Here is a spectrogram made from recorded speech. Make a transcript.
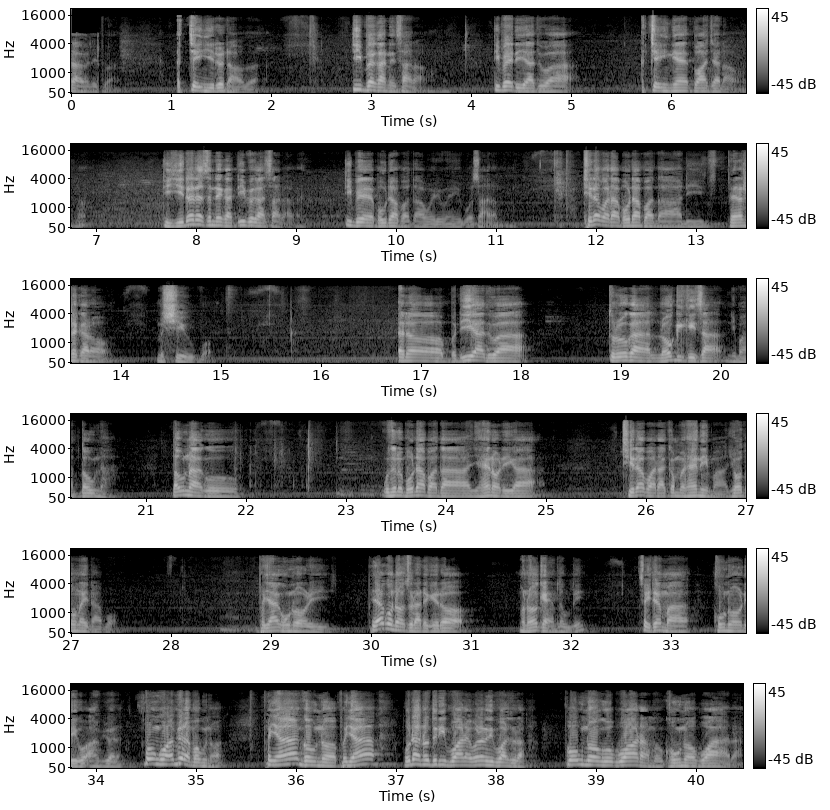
ဒါပဲလေသူကအကျိန်ရရွတ်တာသူကတိဘက်ကနေစတာတိဘက်တွေကသူကအကျိန်နဲ့သွားကြတာနော်ဒီရရွတ်တဲ့စနစ်ကတိဘက်ကစတာပဲတိဘက်ဗုဒ္ဓဘာသာဝင်ဝင်ပေါ်စတာထေရဘာသာဗုဒ္ဓဘာသာဒီဘယ်တစ်ထက်ကတော့မရှိဘူးပေါ့အဲ့တော့ဗတိယသူကသူတို့ကလောကီကိစ္စဒီမှာသုံးတာသုံးတာကိုဦးဇင်းတို့ဗုဒ္ဓဘာသာယဟန်တော်တွေကထေရဘာသာကမ္မထန်တွေမှာရောသုံးလိုက်တာပေါ့ဘုရားကုံတော်တွေ ဘုရားကုံတော်ဆိုတာတကယ်တော့မနောကံလုပ်လေစိတ်ထဲမှာကုံတော်တွေကိုအာပြောတာပုံကောင်အာပြောတာမဟုတ်ဘူးနော်ဘုရားကုံတော်ဘုရားဗုဒ္ဓနုတ္တိပွားတယ်ဗုဒ္ဓနုတ္တိပွားတယ်ဆိုတာပုံတော်ကိုပွားတာမဟုတ်ကုံတော်ပွားရတာ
